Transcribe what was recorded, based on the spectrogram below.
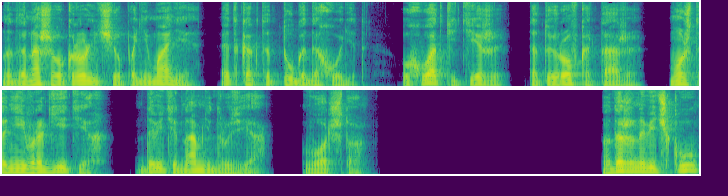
Но до нашего кроличьего понимания это как-то туго доходит. Ухватки те же, татуировка та же. Может, они и враги тех, да ведь и нам не друзья. Вот что. Но даже новичку,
